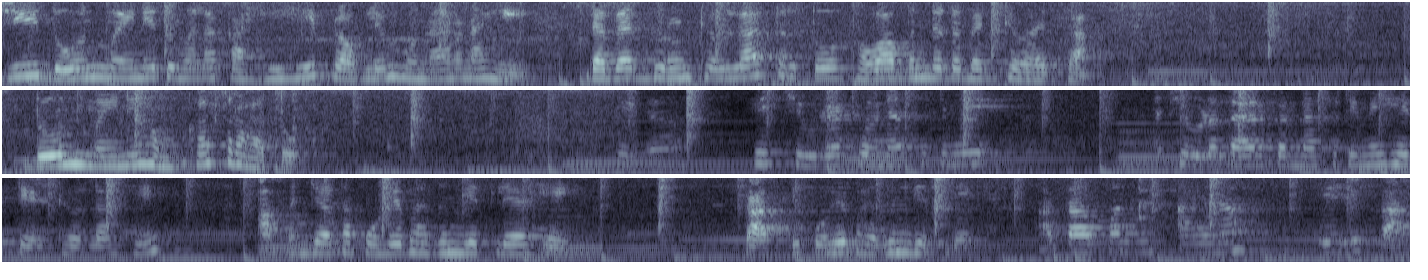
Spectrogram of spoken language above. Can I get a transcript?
जी दोन महिने तुम्हाला काहीही प्रॉब्लेम होणार नाही. डब्यात भरून ठेवला तर तो हवाबंद डब्यात ठेवायचा. दोन महिने हमखास राहतो. हे चिवडा हे चिवड्या ठेवण्यासाठी मी चिवडा तयार करण्यासाठी मी हे तेल ठेवलं आहे. आपण जे आता पोहे भाजून घेतले आहे कागदी पोहे भाजून घेतले. आता आपण आहे ना हे जे कां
